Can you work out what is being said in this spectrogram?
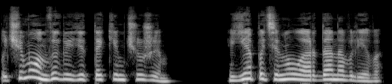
Почему он выглядит таким чужим? Я потянула Ордана влево,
